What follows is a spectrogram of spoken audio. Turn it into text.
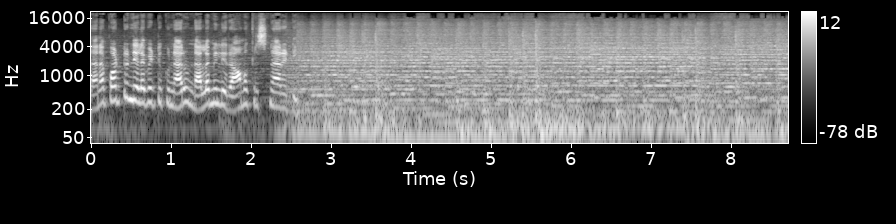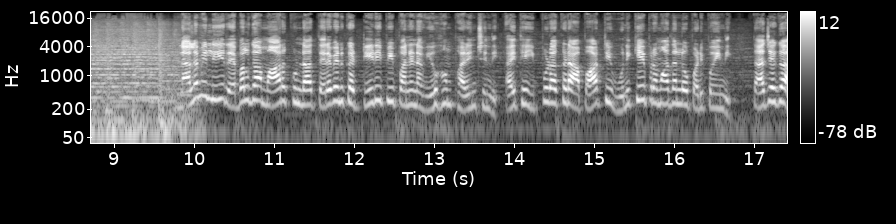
తన పట్టు నిలబెట్టుకున్నారు నల్లమిల్లి రామకృష్ణారెడ్డి. నలమిల్లి రెబల్గా మారకుండా తెర వెనుక టీడీపీ పన్నిన వ్యూహం ఫలించింది. అయితే ఇప్పుడు అక్కడ ఆ పార్టీ ఉనికే ప్రమాదంలో పడిపోయింది. తాజాగా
